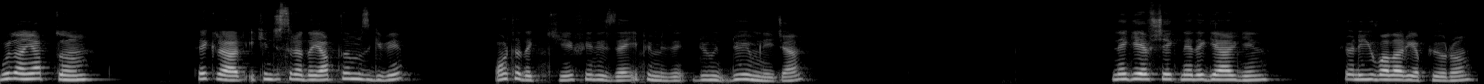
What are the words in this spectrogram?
Buradan yaptığım tekrar ikinci sırada yaptığımız gibi ortadaki filize ipimizi düğümleyeceğim. Ne gevşek ne de gergin. Şöyle yuvalar yapıyorum.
